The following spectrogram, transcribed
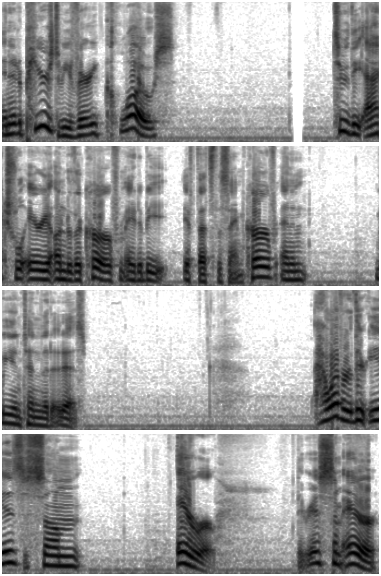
and it appears to be very close to the actual area under the curve from A to B, if that's the same curve, and we intend that it is. However, there is some error. There is some error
